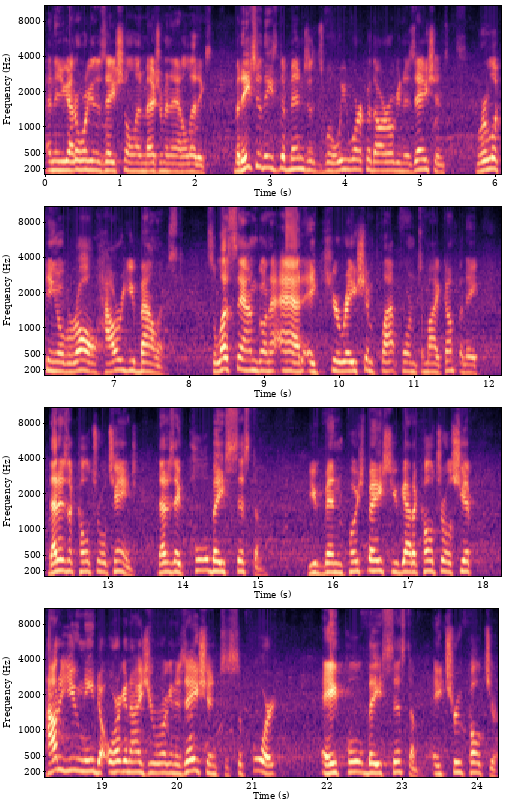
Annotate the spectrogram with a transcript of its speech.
And then you got organizational and measurement analytics. But each of these dimensions, when we work with our organizations, we're looking overall, how are you balanced? So let's say I'm going to add a curation platform to my company. That is a cultural change. That is a pull based system. You've been push based, you've got a cultural shift. How do you need to organize your organization to support a pull based system, a true culture?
